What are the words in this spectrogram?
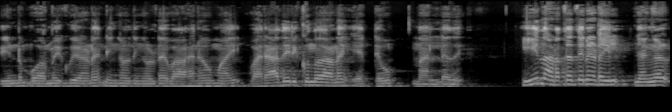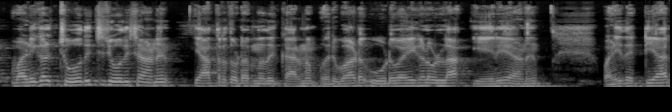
വീണ്ടും ഓർമ്മിക്കുകയാണ് നിങ്ങൾ നിങ്ങളുടെ വാഹനവുമായി വരാതിരിക്കുന്നതാണ് ഏറ്റവും നല്ലത്. ഈ നടത്തത്തിനിടയിൽ ഞങ്ങൾ വഴികൾ ചോദിച്ച് ചോദിച്ചാണ് യാത്ര തുടർന്നത്. കാരണം ഒരുപാട് ഊടുവഴികളുള്ള ഏരിയയാണ്. വഴി തെറ്റിയാൽ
